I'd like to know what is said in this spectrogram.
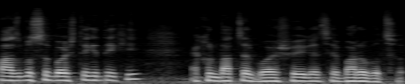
পাঁচ বছর বয়স থেকে দেখি, এখন বাচ্চার বয়স হয়ে গেছে বারো বছর।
